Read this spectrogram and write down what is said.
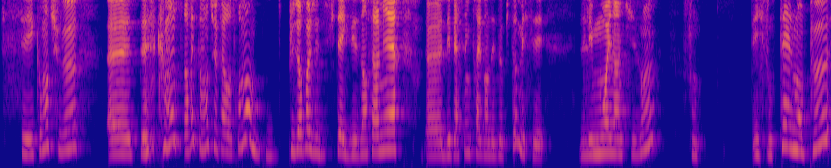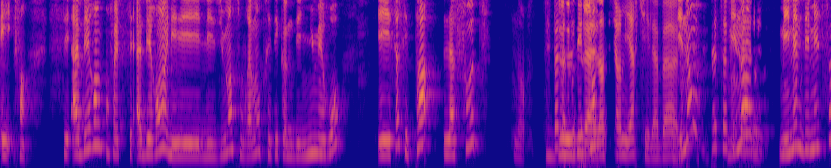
c'est comment tu veux. Euh, comment, en fait, comment tu veux faire autrement? Plusieurs fois, j'ai discuté avec des infirmières, euh, des personnes qui travaillent dans des hôpitaux, mais c'est les moyens qu'ils ont sont ils sont tellement peu et enfin c'est aberrant en fait c'est aberrant et les, les humains sont vraiment traités comme des numéros et ça c'est pas la faute. C'est pas de, la faute de l'infirmière qui est là-bas. Mais non, pas de sa faute mais, non. mais même des médecins,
